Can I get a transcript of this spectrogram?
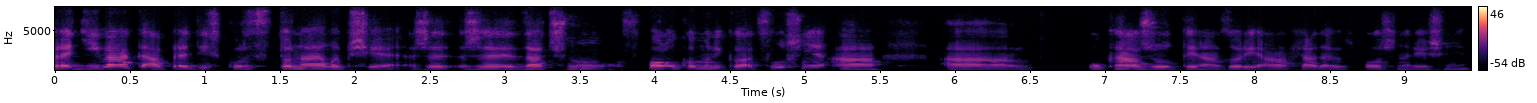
pre diváka a pre diskurs to najlepšie, že, že začnú spolu komunikovať slušne a, a ukážu tie názory a hľadajú spoločné riešenie.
